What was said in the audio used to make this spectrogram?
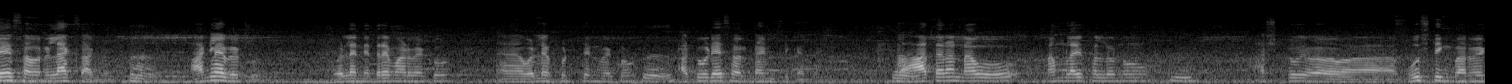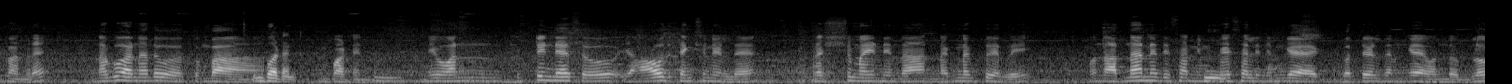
ಡೇಸ್ ಅವ್ರು ರಿಲ್ಯಾಕ್ಸ್ ಆಗಬೇಕು. ಆಗಲೇಬೇಕು. ಒಳ್ಳೆ ನಿದ್ರೆ ಮಾಡಬೇಕು ಒಳ್ಳೆ ಫುಡ್ ತಿನ್ನಬೇಕು ಆ ಟೂ ಡೇಸ್ ಅವ್ರಿಗೆ ಟೈಮ್ ಸಿಕ್ಕತ್ತೆ. ಆ ಥರ ನಾವು ನಮ್ಮ ಲೈಫಲ್ಲೂ ಅಷ್ಟು ಬೂಸ್ಟಿಂಗ್ ಬರಬೇಕು ಅಂದರೆ ನಗು ಅನ್ನೋದು ತುಂಬ ಇಂಪಾರ್ಟೆಂಟ್ ಇಂಪಾರ್ಟೆಂಟ್ ನೀವು ಒನ್ ಫಿಫ್ಟೀನ್ ಡೇಸು ಯಾವುದು ಟೆನ್ಷನ್ ಇಲ್ಲದೆ ಫ್ರೆಶ್ ಮೈಂಡಿಂದ ನಗ್ನಗ್ತು ಇರ್ರಿ. ಒಂದು ಹದಿನಾರನೇ ದಿವಸ ನಿಮ್ಮ ಫೇಸಲ್ಲಿ ನಿಮಗೆ ಗೊತ್ತಿಲ್ದಂಗೆ ಒಂದು ಗ್ಲೋ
